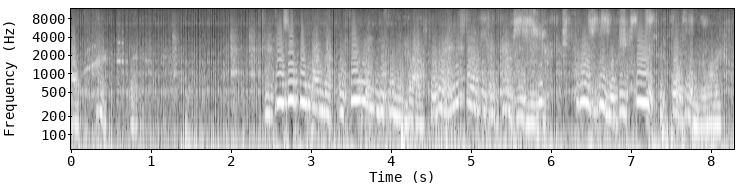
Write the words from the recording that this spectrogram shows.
sa se tu sei andando a potere indicare il braccio beh, io sono che così però scusa tu sei che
